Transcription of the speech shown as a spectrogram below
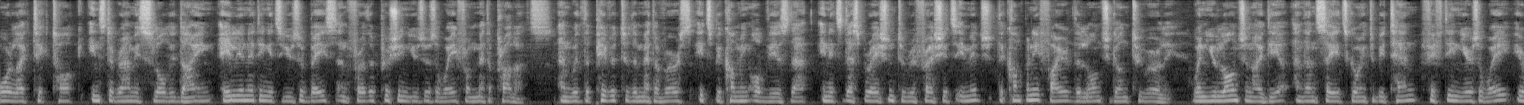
more like TikTok, Instagram is slowly dying, alienating its user base and further pushing users away from meta products. And with the pivot to the metaverse, it's becoming obvious that, in its desperation to refresh its image, the company fired the launch gun too early. When you launch an idea and then say it's going to be 10, 15 years away, you're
